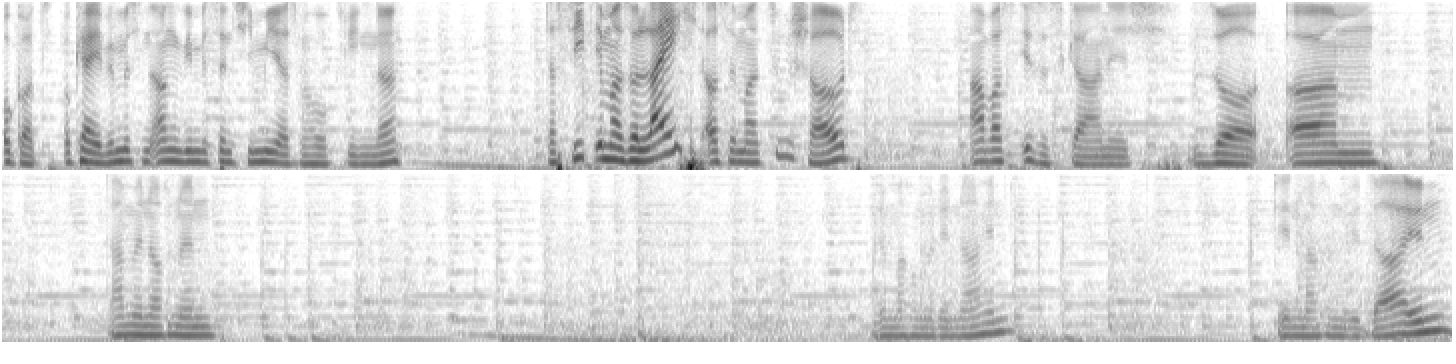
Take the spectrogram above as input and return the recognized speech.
Oh Gott. Okay, wir müssen irgendwie ein bisschen Chemie erstmal hochkriegen, ne? Das sieht immer so leicht aus, wenn man zuschaut. Aber es ist es gar nicht. So, ähm... Da haben wir noch einen... Dann machen wir den dahin. Den machen wir dahin.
